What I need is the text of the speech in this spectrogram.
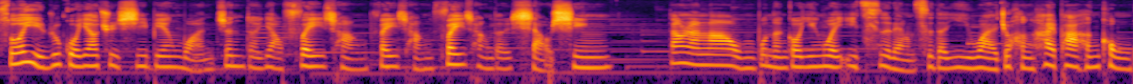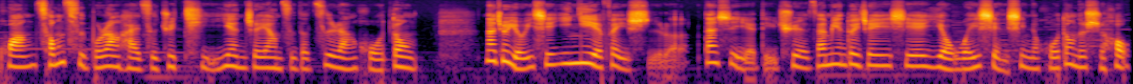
所以如果要去溪边玩，真的要非常非常非常的小心。当然啦，我们不能够因为一次两次的意外就很害怕、很恐慌，从此不让孩子去体验这样子的自然活动。那就有一些因噎废食了，但是也的确在面对这一些有危险性的活动的时候，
